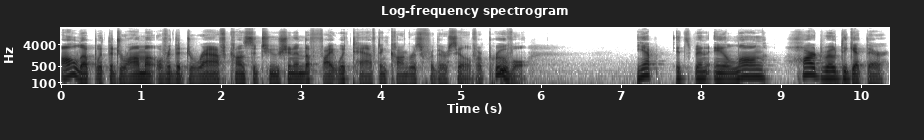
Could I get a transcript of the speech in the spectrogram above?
all up with the drama over the draft constitution and the fight with Taft and Congress for their seal of approval. Yep, it's been a long, hard road to get there,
